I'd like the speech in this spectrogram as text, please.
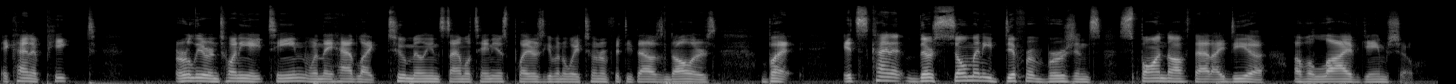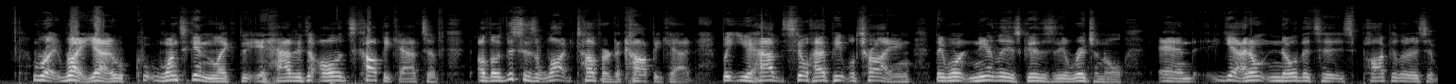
It kind of peaked earlier in 2018 when they had like 2 million simultaneous players giving away $250,000 but it's kind of there's so many different versions spawned off that idea of a live game show Right, right, yeah. Once again, like it had all its copycats of. Although this is a lot tougher to copycat, but you have still had people trying. They weren't nearly as good as the original, and yeah, I don't know that's as popular as it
